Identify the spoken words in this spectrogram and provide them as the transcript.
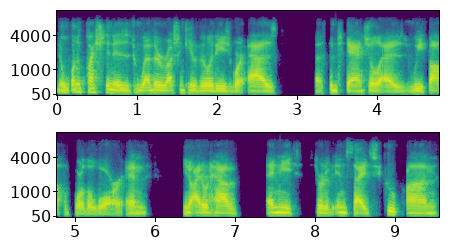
you know, one question is whether Russian capabilities were as uh, substantial as we thought before the war. And you know, I don't have any sort of inside scoop on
